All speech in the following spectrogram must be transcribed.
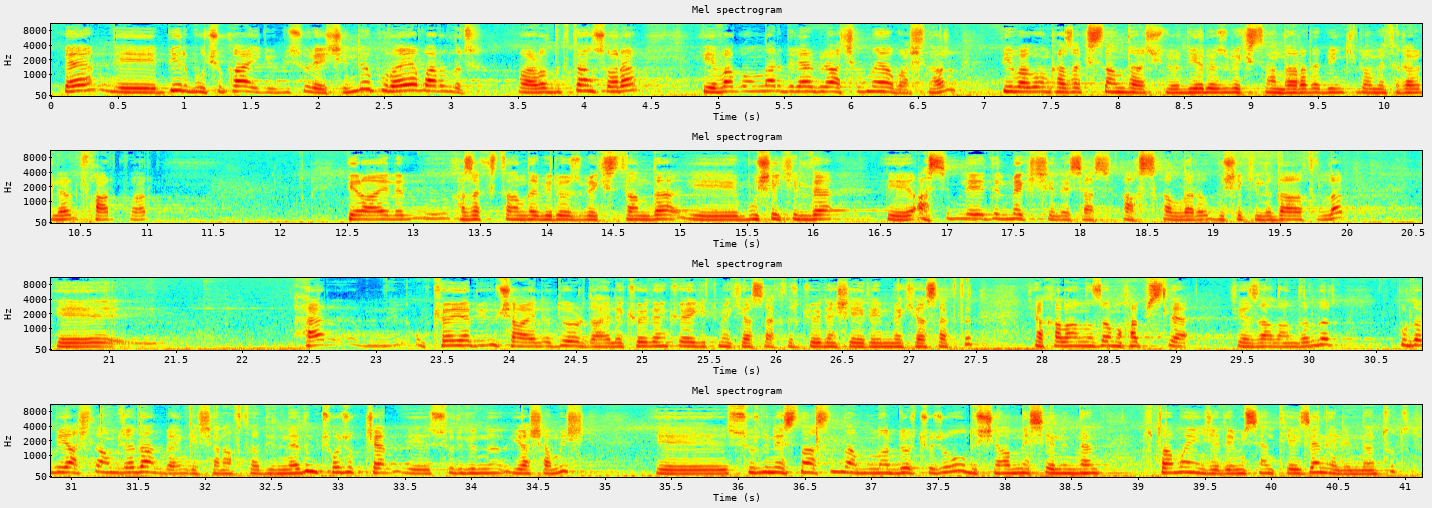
Ve e, bir buçuk ay gibi bir süre içinde buraya varılır. Varıldıktan sonra e, vagonlar birer birer açılmaya başlar. Bir vagon Kazakistan'da açılıyor, diğer Özbekistan'da arada bin kilometreler fark var. Bir aile Kazakistan'da, bir Özbekistan'da e, bu şekilde e, asimile edilmek için esas Aksakalları bu şekilde dağıtırlar. E, her köye bir üç aile, dört aile köyden köye gitmek yasaktır. Köyden şehre inmek yasaktır. Yakalandığı zaman hapisle cezalandırılır. Burada bir yaşlı amcadan ben geçen hafta dinledim. Çocukken e, sürgünü yaşamış. E, sürgün esnasında bunlar dört çocuğu olduğu için annesi elinden tutamayınca demiş sen teyzen elinden tut.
